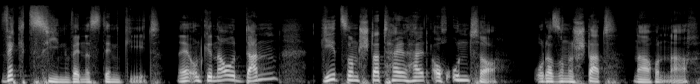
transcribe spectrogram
wegziehen, wenn es denn geht. Ne? Und genau dann geht so ein Stadtteil halt auch unter oder so eine Stadt nach und nach.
